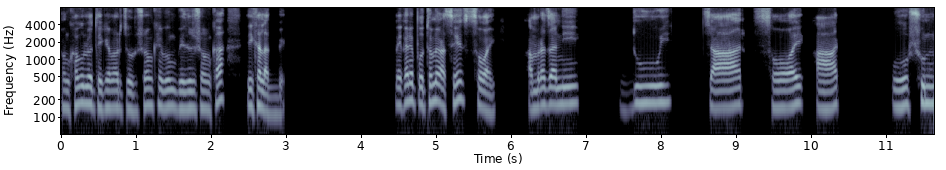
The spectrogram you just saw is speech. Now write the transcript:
সংখ্যাগুলো থেকে আমার জোড় সংখ্যা এবং বিজোড় সংখ্যা লেখা লাগবে। এখানে প্রথমে আছে ছয়। আমরা জানি দুই, চার, ছয়, আট ও শূন্য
